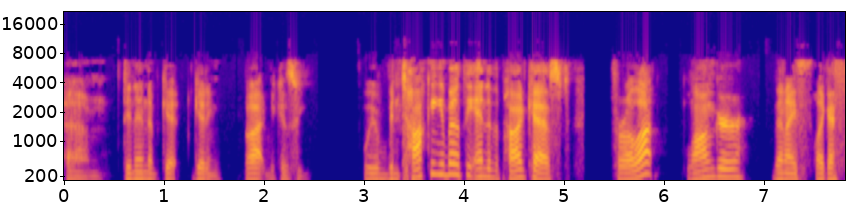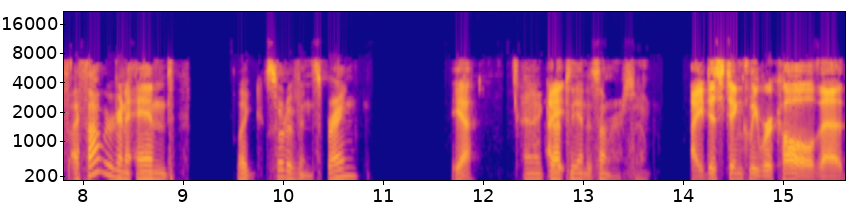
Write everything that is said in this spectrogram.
um, didn't end up get getting bought because we we've been talking about the end of the podcast for a lot longer than I like. I I thought we were gonna end like sort of in spring. Yeah. And it got I- to the end of summer, so. I distinctly recall that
